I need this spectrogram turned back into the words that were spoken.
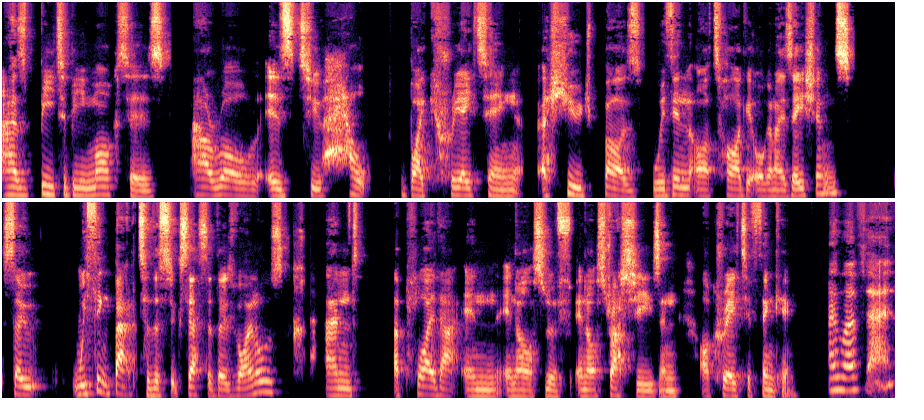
as B2B marketers, our role is to help by creating a huge buzz within our target organizations. So we think back to the success of those vinyls and apply that in in our sort of in our strategies and our creative thinking. I love that.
